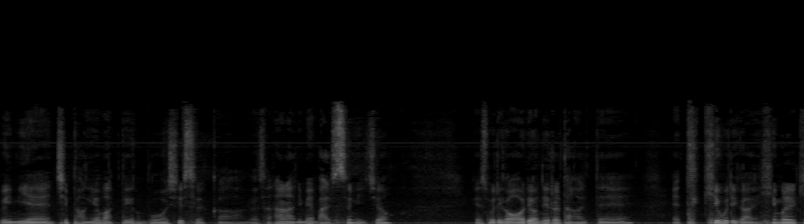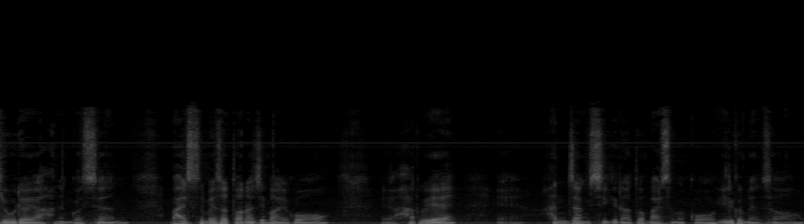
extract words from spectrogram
의미의 지팡이와 막대기는 무엇이 있을까? 그것은 하나님의 말씀이죠. 그래서 우리가 어려운 일을 당할 때 특히 우리가 힘을 기울여야 하는 것은 말씀에서 떠나지 말고 하루에 한 장씩이라도 말씀을 꼭 읽으면서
